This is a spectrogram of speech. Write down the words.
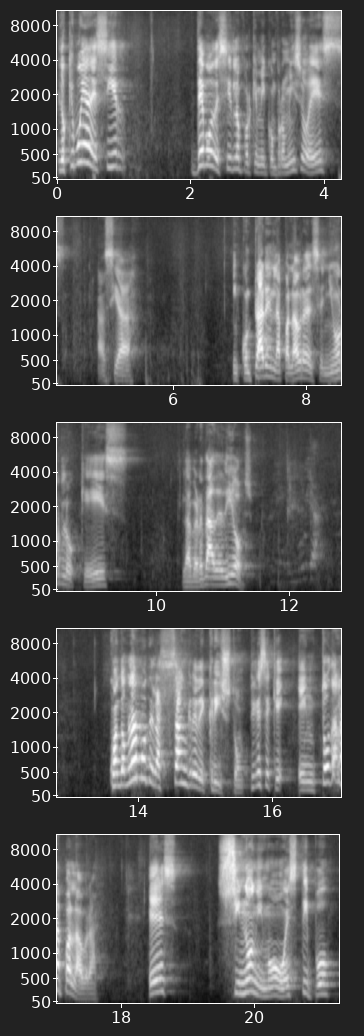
lo que voy a decir, debo decirlo porque mi compromiso es hacia encontrar en la palabra del Señor lo que es la verdad de Dios. Cuando hablamos de la sangre de Cristo, fíjese que en toda la palabra es sinónimo o es tipo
